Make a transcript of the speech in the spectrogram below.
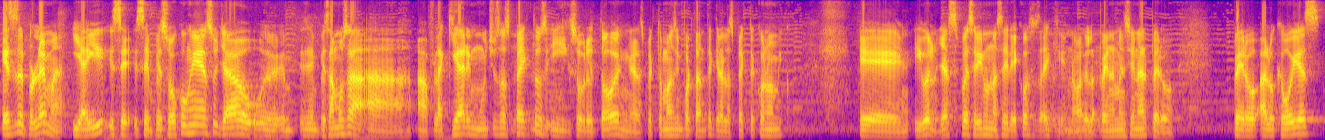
Ese es el problema. Y ahí se, se empezó con eso, ya eh, em- empezamos a, a- a flaquear en muchos aspectos Ujú. y sobre todo en el aspecto más importante, que era el aspecto económico. Eh, y bueno, ya después se vino una serie de cosas ahí que no vale la pena mencionar, pero, pero a lo que voy es,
